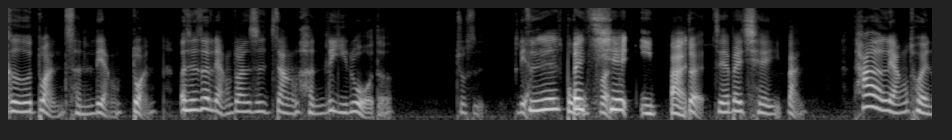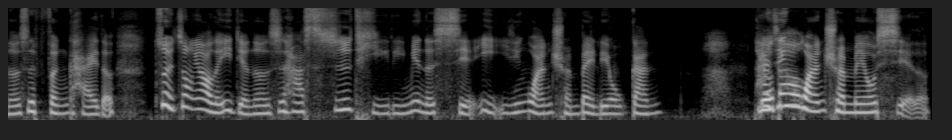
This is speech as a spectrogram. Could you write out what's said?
割断成两段，而且这两段是这样很利落的，就是直接被切一半，对，直接被切一半。他的两腿呢是分开的。最重要的一点呢，是他尸体里面的血液已经完全被流干，他已经完全没有血了。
